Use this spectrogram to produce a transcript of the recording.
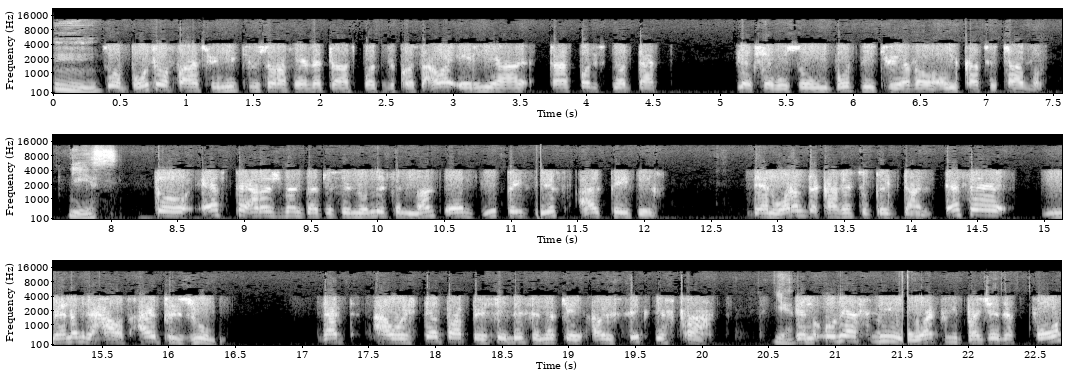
Mm. So both of us we need to sort of have a transport because our area transport is not that flexible. So we both need to have our own car to travel. Yes. So as per arrangement that you say, no, listen, month end, you pay this, I'll pay this. Then one of the cars has to break down. As a man of the house, I presume that I will step up and say, listen, okay, I'll fix this car. Yeah. Then obviously what we budgeted for,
